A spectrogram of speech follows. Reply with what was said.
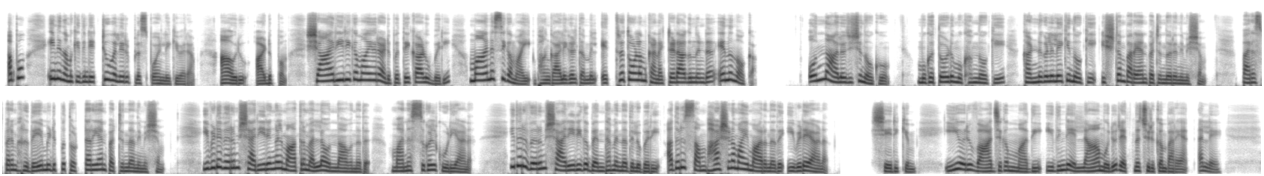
അപ്പോൾ ഇനി നമുക്കിതിന്റെ ഏറ്റവും വലിയൊരു പ്ലസ് പോയിന്റിലേക്ക് വരാം. ആ ഒരു അടുപ്പം. ശാരീരികമായ ഒരു അടുപ്പത്തേക്കാൾ ഉപരി മാനസികമായി പങ്കാളികൾ തമ്മിൽ എത്രത്തോളം കണക്റ്റഡ് ആകുന്നുണ്ട് എന്ന് നോക്കാം. ഒന്ന് ആലോചിച്ചു നോക്കൂ. മുഖത്തോട് മുഖം നോക്കി കണ്ണുകളിലേക്ക് നോക്കി ഇഷ്ടം പറയാൻ പറ്റുന്ന ഒരു നിമിഷം. പരസ്പരം ഹൃദയമിടിപ്പ് തൊട്ടറിയാൻ പറ്റുന്ന നിമിഷം. ഇവിടെ വെറും ശരീരങ്ങൾ മാത്രമല്ല ഒന്നാവുന്നത് മനസ്സുകൾ കൂടിയാണ്. ഇതൊരു വെറും ശാരീരിക ബന്ധമെന്നതിലുപരി അതൊരു സംഭാഷണമായി മാറുന്നത് ഇവിടെയാണ്. ശരിക്കും ഈ ഒരു വാചകം മതി ഇതിന്റെ എല്ലാം ഒരു രത്നചുരുക്കം പറയാൻ അല്ലേ?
